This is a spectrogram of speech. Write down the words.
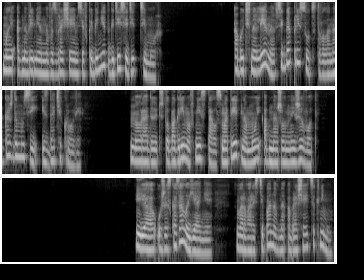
Мы одновременно возвращаемся в кабинет, где сидит Тимур. Обычно Лена всегда присутствовала на каждом УЗИ и сдаче крови. Но радует, что Багримов не стал смотреть на мой обнаженный живот. «Я уже сказала Яне», — Варвара Степановна обращается к нему.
